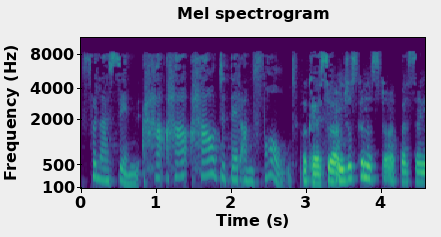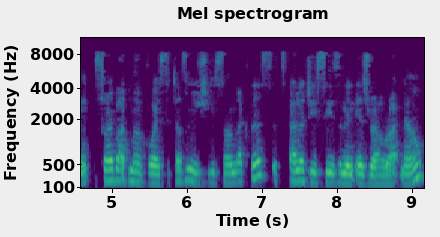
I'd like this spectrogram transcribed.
fill us in. How, how, how did that unfold? Okay, so I'm just going to start by saying sorry about my voice. It doesn't usually sound like this. It's allergy season in Israel right now.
